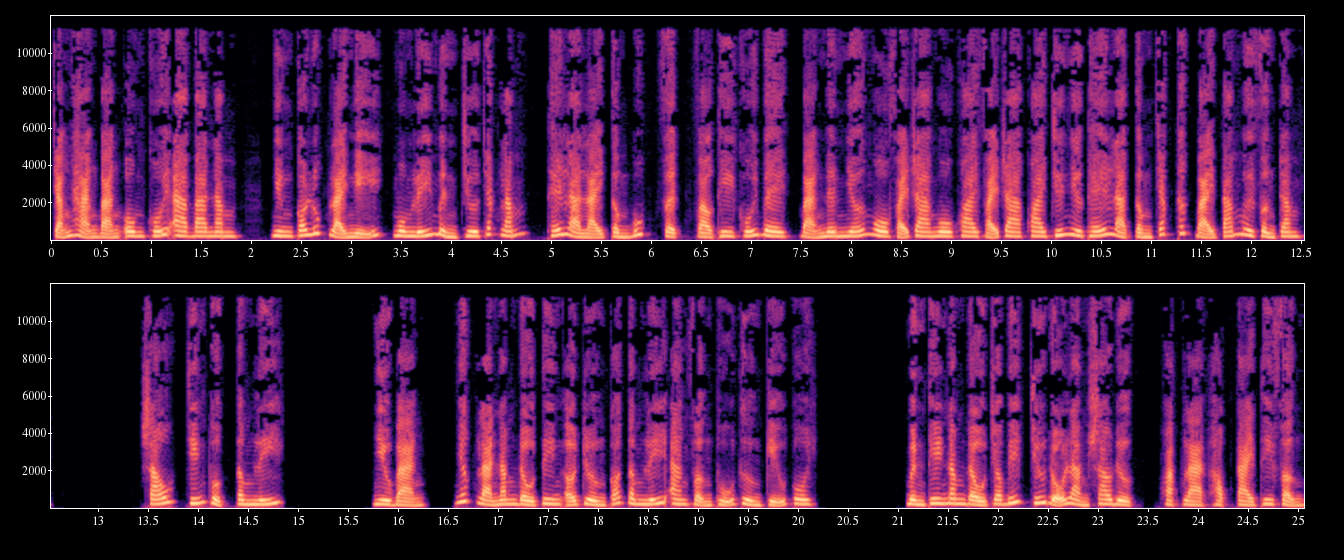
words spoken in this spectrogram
Chẳng hạn bạn ôn khối A3 năm, nhưng có lúc lại nghĩ môn lý mình chưa chắc lắm, thế là lại cầm bút phệt vào thi khối B, bạn nên nhớ ngô phải ra ngô khoai phải ra khoai chứ như thế là cầm chắc thất bại 80%. 6. Chiến thuật tâm lý Nhiều bạn, nhất là năm đầu tiên ở trường có tâm lý an phận thủ thường kiểu tôi. Mình thi năm đầu cho biết chứ đổ làm sao được, hoặc là học tài thi phận.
